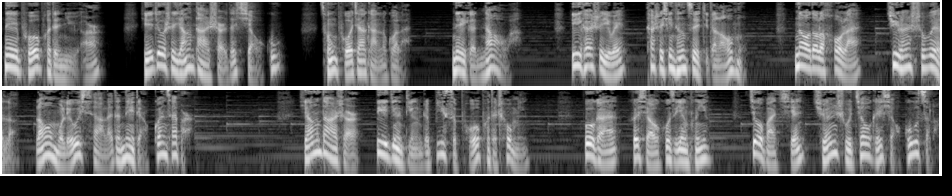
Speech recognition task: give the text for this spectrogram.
那婆婆的女儿，也就是杨大婶的小姑，从婆家赶了过来，那个闹啊！一开始以为。他是心疼自己的老母，闹到了后来，居然是为了老母留下来的那点棺材本杨大婶儿毕竟顶着逼死婆婆的臭名，不敢和小姑子硬碰硬，就把钱全数交给小姑子了，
